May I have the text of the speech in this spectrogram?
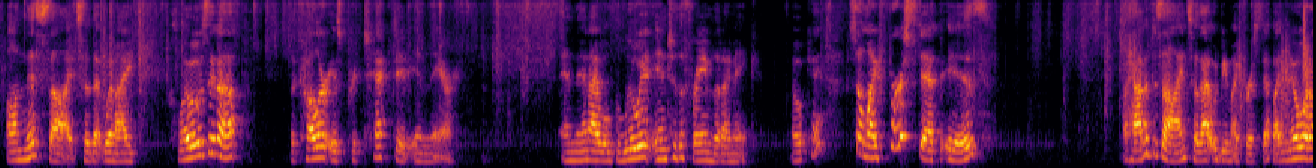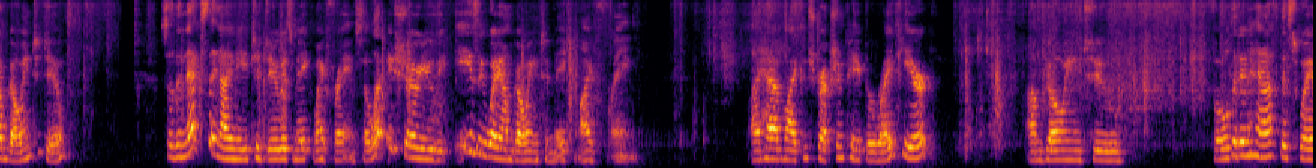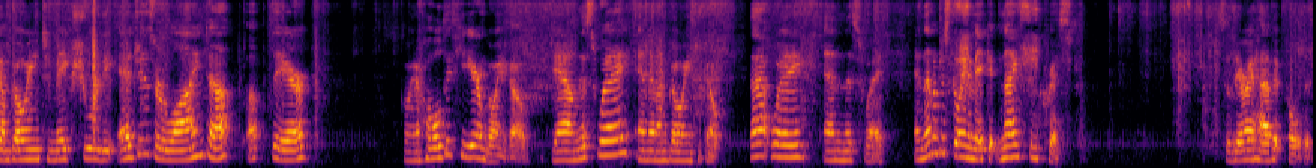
on this side so that when I close it up, the color is protected in there. And then I will glue it into the frame that I make. Okay, so my first step is, I have a design, so that would be my first step. I know what I'm going to do. So the next thing I need to do is make my frame. So let me show you the easy way I'm going to make my frame. I have my construction paper right here. I'm going to fold it in half this way. I'm going to make sure the edges are lined up, up there going to hold it here. I'm going to go down this way, and then I'm going to go that way and this way. And then I'm just going to make it nice and crisp. So there I have it folded.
